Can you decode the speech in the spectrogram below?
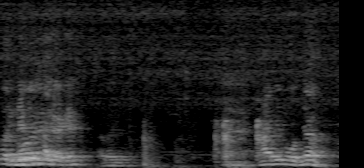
Cần thôi Hai bên một nhá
